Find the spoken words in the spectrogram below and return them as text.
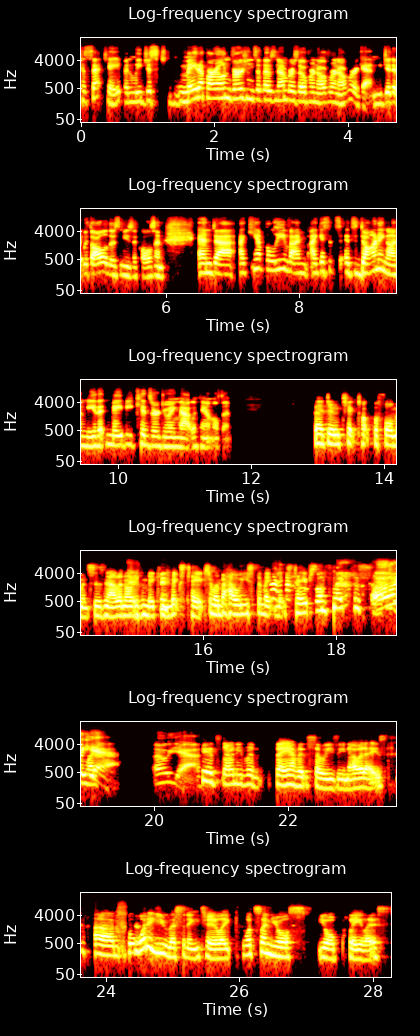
cassette tape and we just made up our own versions of those numbers over and over and over again. We did it with all of those musicals and and uh, I can't believe I'm I guess it's it's dawning on me that maybe kids are doing that with Hamilton they're doing TikTok performances now. They're not even making mixtapes. Remember how we used to make mixtapes on like the Oh like, yeah. Oh yeah. Kids don't even they have it so easy nowadays. Um, but what are you listening to? Like what's on your your playlist?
